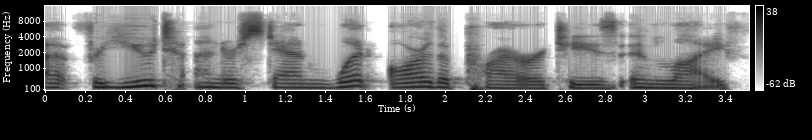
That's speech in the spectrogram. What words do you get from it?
uh, for you to understand what are the priorities in life,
